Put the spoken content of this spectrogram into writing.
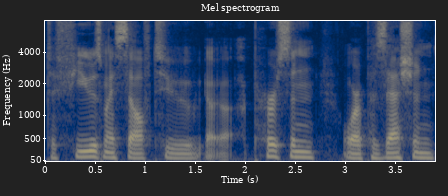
to fuse myself to a, a person or a possession,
